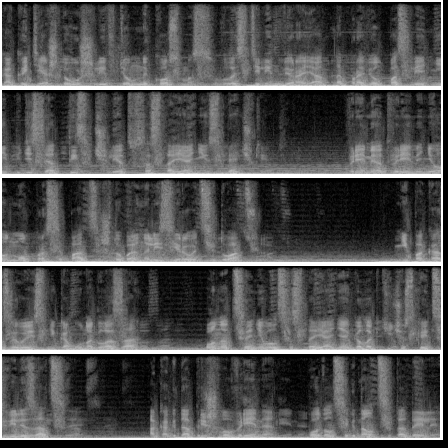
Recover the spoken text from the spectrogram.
Как и те, что ушли в темный космос, Властелин, вероятно, провел последние 50 тысяч лет в состоянии спячки. Время от времени он мог просыпаться, чтобы анализировать ситуацию. Не показываясь никому на глаза, он оценивал состояние галактической цивилизации – а когда пришло время, подал сигнал цитадели,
